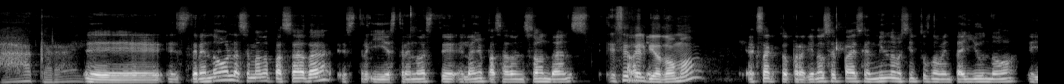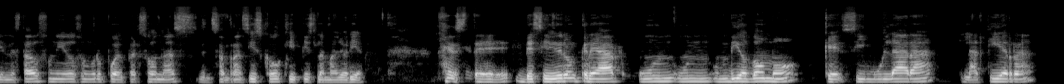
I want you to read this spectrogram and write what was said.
Ah, caray. Eh, estrenó la semana pasada estre- y estrenó este el año pasado en Sundance. ¿Es el ah, del biodomo? exacto, para que no sepa, es en 1991 en Estados Unidos un grupo de personas en San Francisco, hippies la mayoría, este, decidieron crear un, biodomo que simulara la Tierra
